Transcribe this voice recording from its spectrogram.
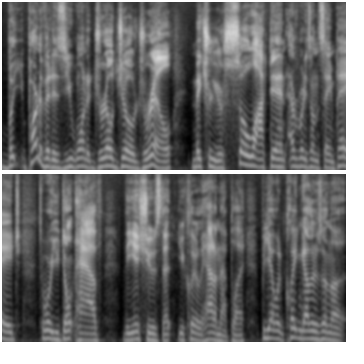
But part of it is you want to drill, drill, drill, make sure you're so locked in, everybody's on the same page to where you don't have the issues that you clearly had on that play. But yet when Clayton Geathers in the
